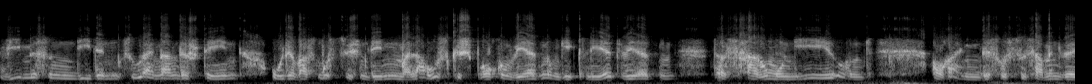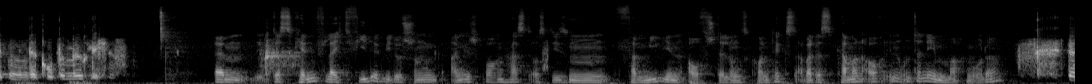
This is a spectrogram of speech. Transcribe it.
wie müssen die denn zueinander stehen oder was muss zwischen denen mal ausgesprochen werden und geklärt werden, dass Harmonie und auch ein besseres Zusammenwirken in der Gruppe möglich ist. Ähm, das kennen vielleicht viele, wie du schon angesprochen hast, aus diesem Familienaufstellungskontext, aber das kann man auch in Unternehmen machen, oder? Ja,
